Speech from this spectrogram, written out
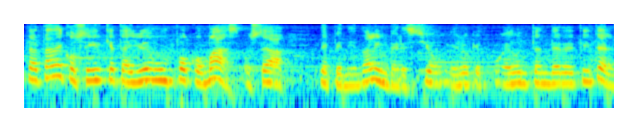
tratar de conseguir que te ayuden un poco más, o sea, dependiendo de la inversión, es lo que puedo entender de ti, Telma,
